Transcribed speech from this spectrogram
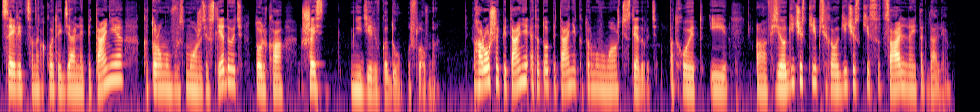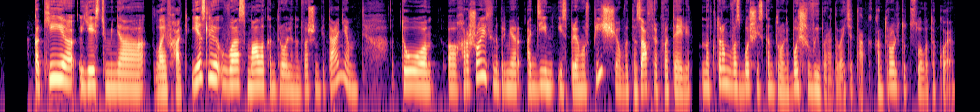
целиться на какое-то идеальное питание, которому вы сможете следовать только 6 недель в году, условно. Хорошее питание — это то питание, которому вы можете следовать. Подходит и а, физиологически, психологически, социально и так далее. Какие есть у меня лайфхаки? Если у вас мало контроля над вашим питанием, то э, хорошо, если, например, один из приемов пищи, вот на завтрак в отеле, над которым у вас больше есть контроля, больше выбора, давайте так. Контроль тут слово такое.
